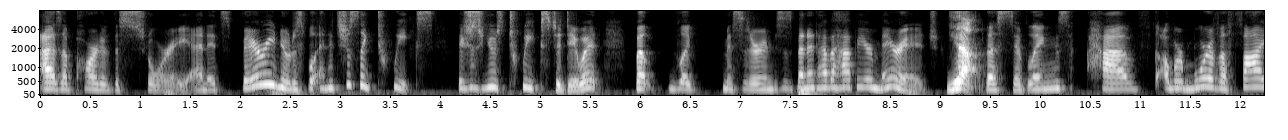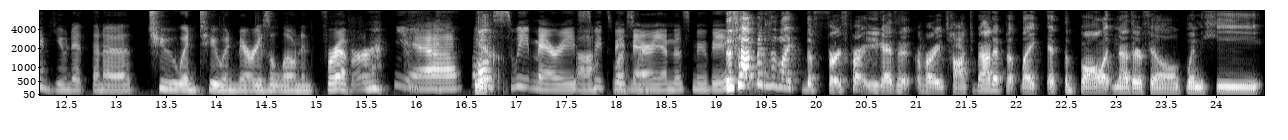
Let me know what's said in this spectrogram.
As a part of the story and it's very noticeable and it's just like tweaks. They just use tweaks to do it, but like Mr. and Mrs. Bennet have a happier marriage. Yeah. The siblings have were more of a five unit than a two and two and Mary's alone and forever. Yeah. yeah. Oh, sweet Mary. Uh, sweet, sweet Mary her. in this movie. This happens in like the first part. You guys have already talked about it, but like at the ball at Netherfield when he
